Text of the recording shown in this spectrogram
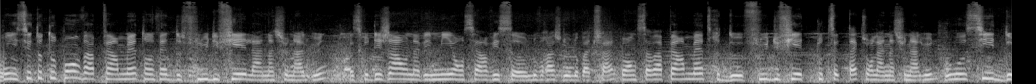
Oui, cet autopont va permettre en fait de fluidifier la nationale 1 parce que déjà on avait mis en service l'ouvrage de l'Obachal. Donc ça va permettre de fluidifier toute cette taxe sur la nationale 1 ou aussi de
